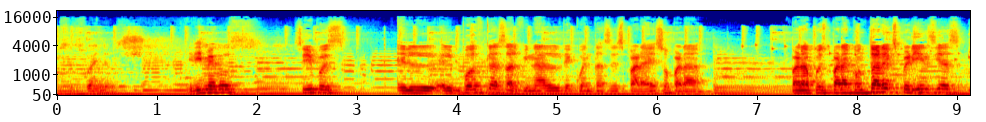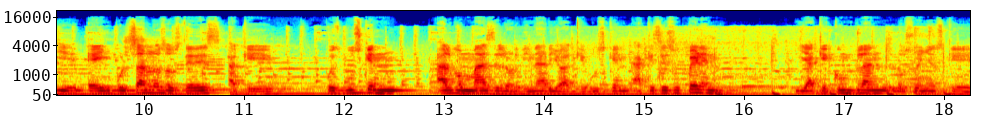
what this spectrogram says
sus sueños. Y dime, Gus, Sí, pues el, el podcast al final de cuentas es para eso, para para pues para contar experiencias y- e impulsarlos a ustedes a que pues busquen algo más del ordinario, a que busquen, a que se superen y a que cumplan los sueños que,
